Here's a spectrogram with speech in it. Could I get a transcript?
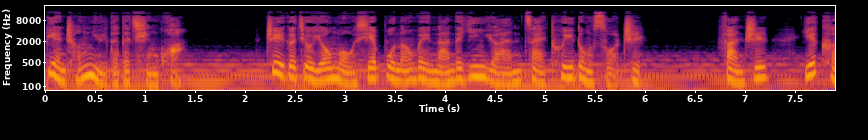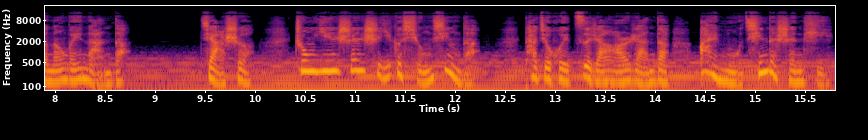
变成女的的情况，这个就有某些不能为男的因缘在推动所致。反之，也可能为男的。假设中阴身是一个雄性的，他就会自然而然的爱母亲的身体，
